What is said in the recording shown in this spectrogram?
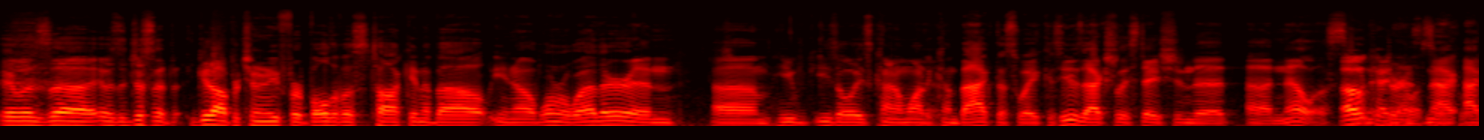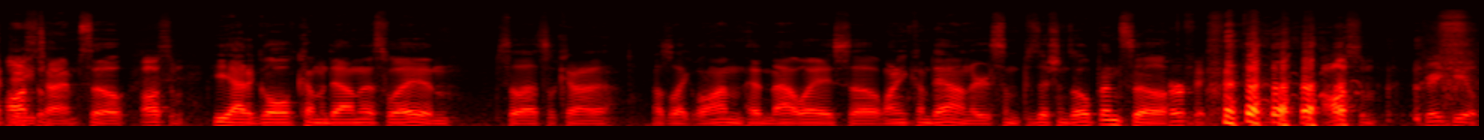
it was uh, it was just a good opportunity for both of us talking about you know warmer weather and. Um, he, he's always kind of wanted to come back this way because he was actually stationed at uh, Nellis Okay. during Nellis his Air ac- Force. active Awesome. time. So Awesome. he had a goal of coming down this way, and so that's what kind of I was like, well, I'm heading that way, so why don't you come down? There's some positions open, so Perfect. awesome. Great deal.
